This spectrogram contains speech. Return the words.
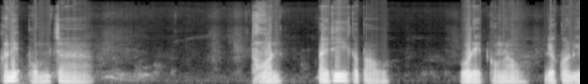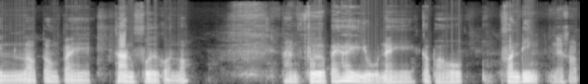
คราวนี้ผมจะ ถอนไปที่กระเป๋า wallet ของเรา เดี๋ยวก่อนอื่นเราต้องไปทานเฟอร์ก่อนเนาะทานเฟอร์ไปให้อยู่ในกระเป๋า funding นะครับ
